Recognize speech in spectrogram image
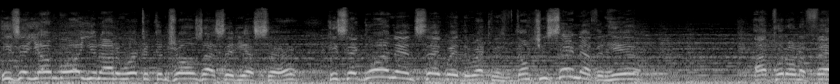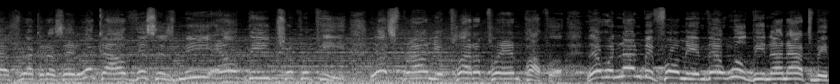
He said, young boy, you know how to work the controls? I said, yes, sir. He said, go in there and segue the record. Don't you say nothing here. I put on a fast record. I say, look out, this is me, LB Triple P. Les Brown, your platter playing papa. There were none before me, and there will be none after me.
